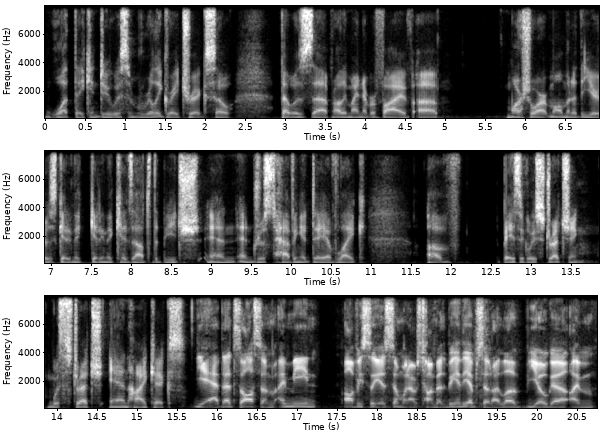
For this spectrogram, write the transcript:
what they can do with some really great tricks so that was uh, probably my number five uh, martial art moment of the year is getting the getting the kids out to the beach and and just having a day of like of basically stretching with stretch and high kicks. Yeah, that's awesome. I mean, obviously, as someone I was talking about at the beginning of the episode, I love yoga. I'm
